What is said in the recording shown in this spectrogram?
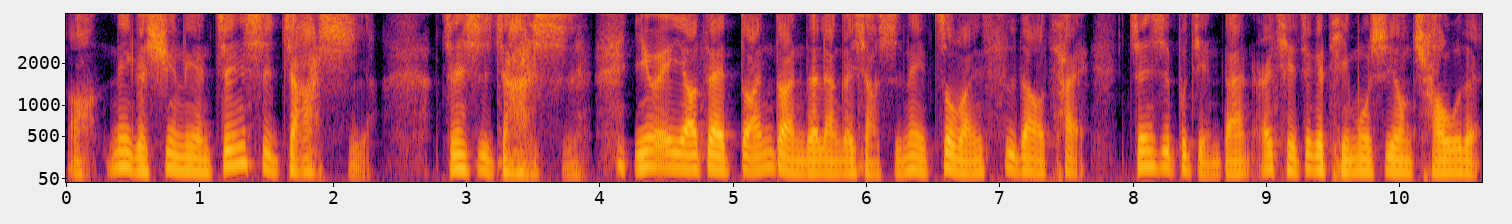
哦，那个训练真是扎实，真是扎实，因为要在短短的两个小时内做完四道菜，真是不简单。而且这个题目是用抽的。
